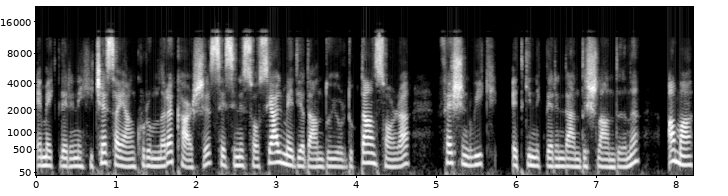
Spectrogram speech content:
emeklerini hiçe sayan kurumlara karşı sesini sosyal medyadan duyurduktan sonra Fashion Week etkinliklerinden dışlandığını ama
